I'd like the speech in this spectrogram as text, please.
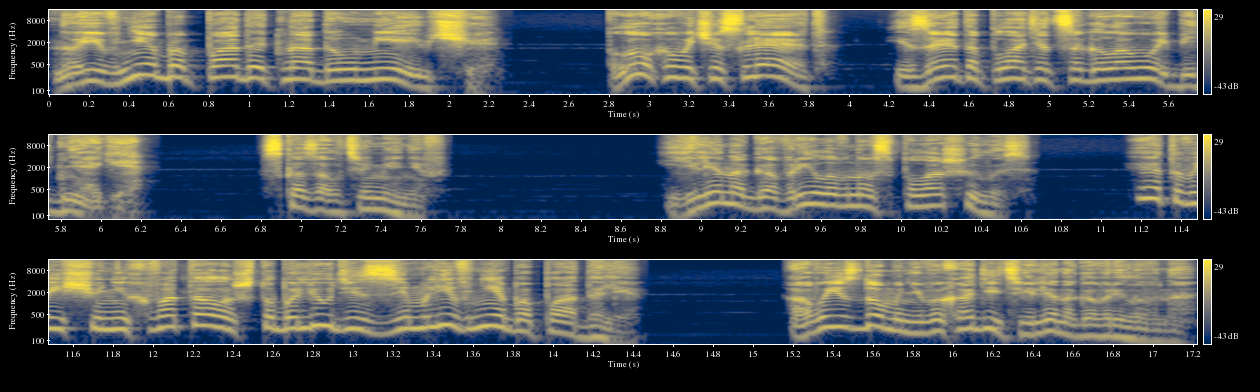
Но и в небо падать надо умеючи. Плохо вычисляют, и за это платятся головой бедняги», – сказал Тюменев. Елена Гавриловна всполошилась. «Этого еще не хватало, чтобы люди с земли в небо падали». «А вы из дома не выходите, Елена Гавриловна»,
